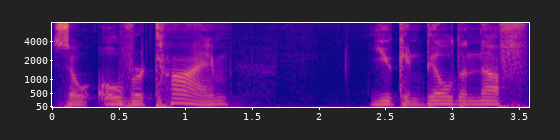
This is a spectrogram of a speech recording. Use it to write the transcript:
so over time you can build enough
